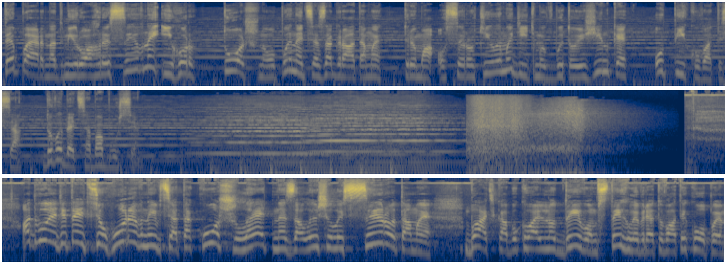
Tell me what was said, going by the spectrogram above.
Тепер надміру агресивний Ігор точно опиниться за ґратами. Трьома осиротілими дітьми вбитої жінки опікуватися доведеться бабусі. Двоє дітей цього ревнивця також ледь не залишились сиротами. Батька буквально дивом встигли врятувати копи.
